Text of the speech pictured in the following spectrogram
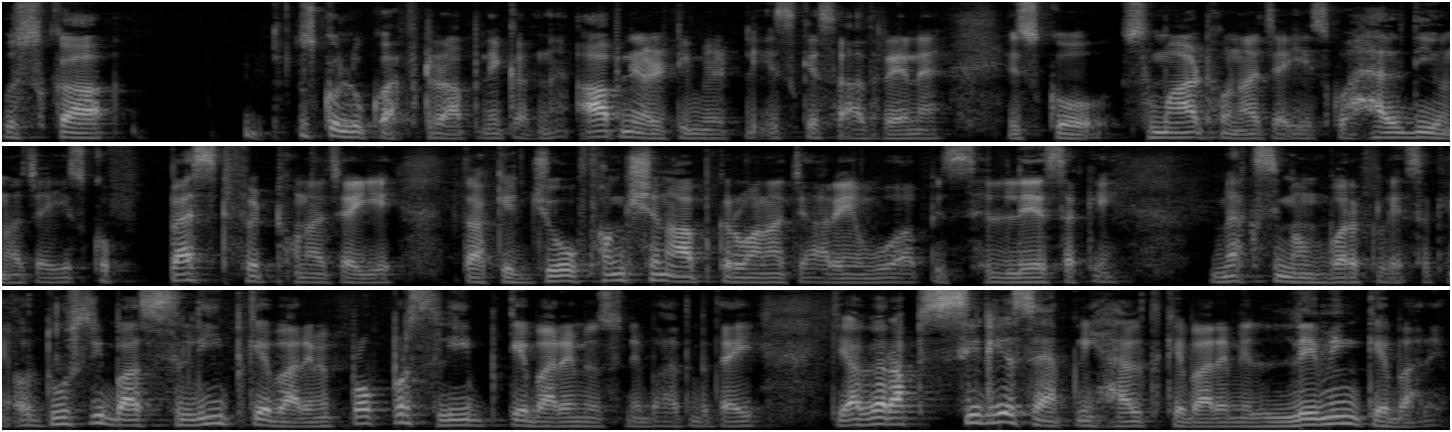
उसका, उसको लुक आफ्टर आपने करना है। आपने अल्टीमेटली इसके साथ रहना है। इसको स्मार्ट होना चाहिए, इसको हेल्दी होना चाहिए, इसको बेस्ट फिट होना चाहिए, ताकि जो फ़ंक्शन आप करवाना चाह रहे हैं, वो आप इससे ले सकें। मैक्सिमम वर्क ले सकें। और दूसरी बात, स्लीप के बारे में, प्रॉपर स्लीप के बारे में उसने बात बताई कि अगर आप सीरियस हैं अपनी हेल्थ के बारे में, लिविंग के बारे में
